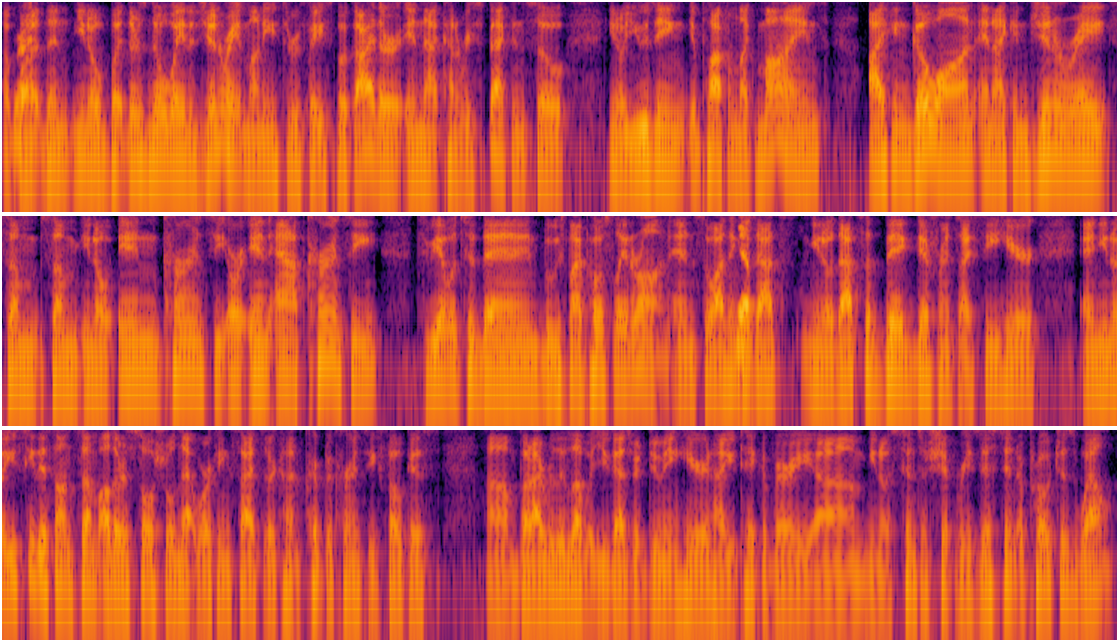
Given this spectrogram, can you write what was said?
Uh, right. But then you know, but there's no way to generate money through Facebook either in that kind of respect. And so you know, using a platform like Minds, I can go on and I can generate some some you know in currency or in app currency to be able to then boost my post later on. And so I think yep. that's you know that's a big difference I see here. And you know you see this on some other social networking sites that are kind of cryptocurrency focused. Um, but I really love what you guys are doing here and how you take a very um, you know censorship resistant approach as well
